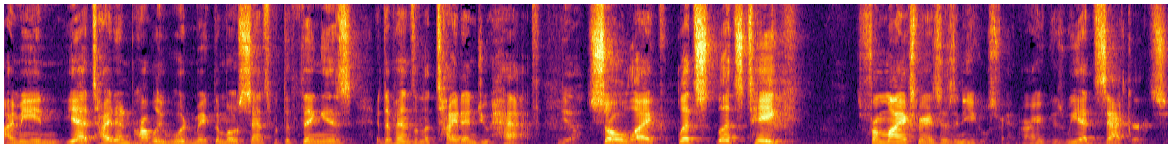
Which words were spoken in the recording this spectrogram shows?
I mean, yeah, tight end probably would make the most sense. But the thing is, it depends on the tight end you have. Yeah. So like, let's let's take from my experience as an Eagles fan, all right? Because we had Zach Ertz,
